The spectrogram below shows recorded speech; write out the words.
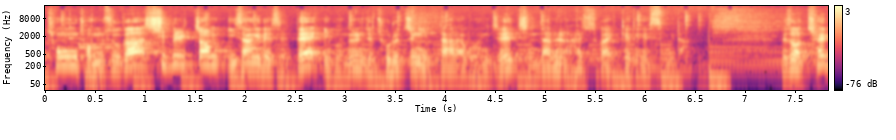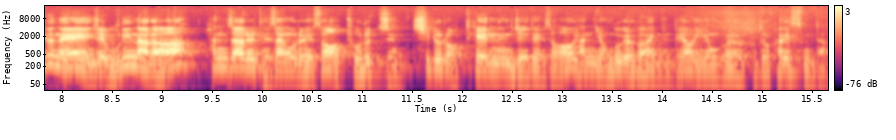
총 점수가 11점 이상이 됐을 때 이분은 이제 조루증이 있다라고 이제 진단을 할 수가 있게 되겠습니다. 그래서 최근에 이제 우리나라 환자를 대상으로 해서 조루증 치료를 어떻게 했는지에 대해서 한 연구 결과가 있는데요. 이 연구 결과를 보도록 하겠습니다.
